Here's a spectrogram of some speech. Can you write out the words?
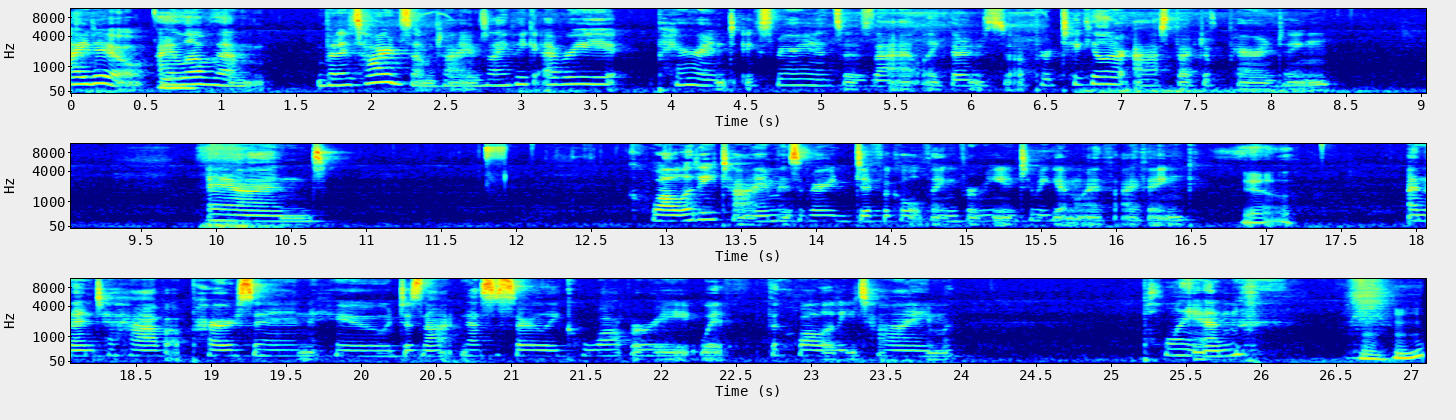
I do. I love them, but it's hard sometimes. I think every parent experiences that. Like, there's a particular aspect of parenting, and quality time is a very difficult thing for me to begin with, I think. yeah and then to have a person who does not necessarily cooperate with the quality time plan Mm-hmm.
